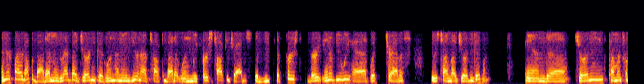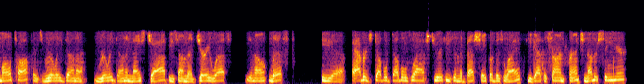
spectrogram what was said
And they're fired up about it. I mean, led by Jordan Goodwin. I mean, you and I have talked about it when we first talked to Travis. The the first very interview we had with Travis, he was talking about Jordan Goodwin and uh, Jordan, coming from Althoff, has really done a really done a nice job. He's on the Jerry West, you know, list. He uh, averaged double doubles last year. He's in the best shape of his life. You got Hasahn French, another senior,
